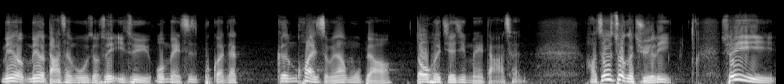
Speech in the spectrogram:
没有没有达成步骤，所以以至于我每次不管在更换什么样目标，都会接近没达成。好，这是做个举例，所以。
